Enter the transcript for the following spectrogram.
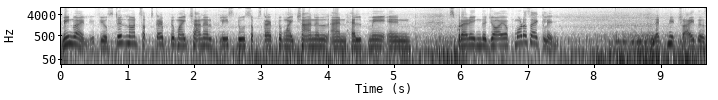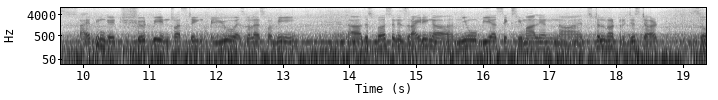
Meanwhile if you're still not subscribed to my channel please do subscribe to my channel and help me in spreading the joy of motorcycling. Let me try this. I think it should be interesting for you as well as for me. Uh, this person is riding a new bs6 himalayan. Uh, it's still not registered. So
